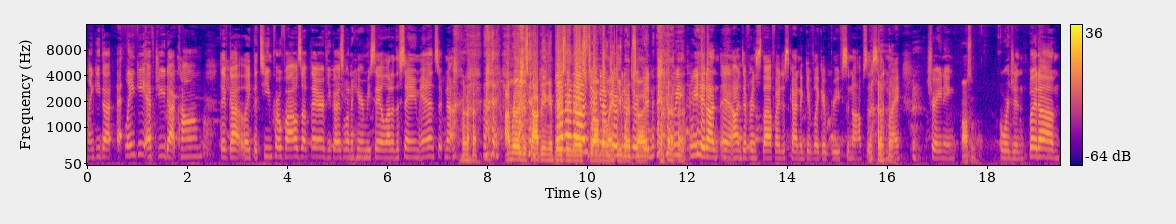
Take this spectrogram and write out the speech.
lanky dot, lankyfg.com. They've got like the team profiles up there. If you guys want to hear me say a lot of the same answer, no. I'm really just copying and pasting no, no, this I'm from joking. the I'm Lanky joking. Website. we we hit on uh, on different stuff. I just kind of give like a brief synopsis of my training awesome. origin. But um,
